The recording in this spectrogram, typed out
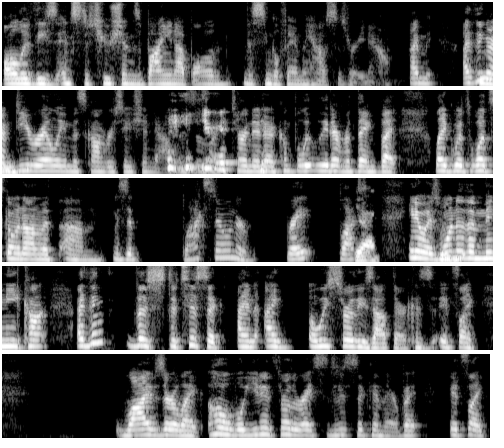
all of these institutions buying up all of the single family houses right now. I'm I think mm. I'm derailing this conversation now. This is like turned into a completely different thing, but like with what's going on with um is it Blackstone or right? Black. Yeah. Anyways, mm-hmm. one of mm-hmm. the mini con. I think the statistic, and I always throw these out there because it's like lives are like, oh, well, you didn't throw the right statistic in there, but it's like,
